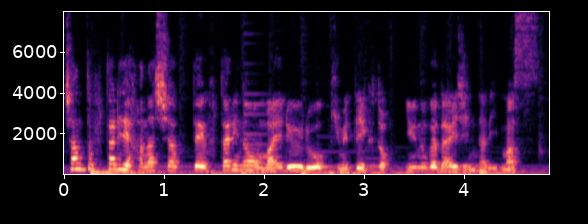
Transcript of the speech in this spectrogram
ちゃんと2人で話し合って2人のマイルールを決めていくというのが大事になります。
